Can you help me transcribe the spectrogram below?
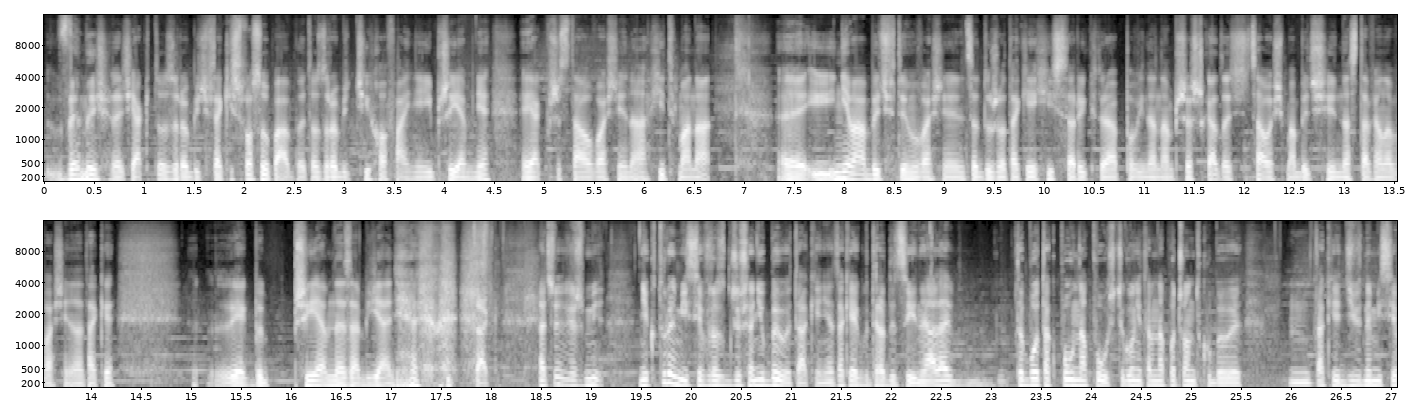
wymyśleć, jak to zrobić w taki sposób, aby to zrobić cicho, fajnie i przyjemnie, jak przystało właśnie na Hitmana. E, I nie ma być w tym właśnie za dużo takiej historii, która powinna nam przeszkadzać. Całość ma być nastawiona właśnie na takie jakby przyjemne zabijanie. Tak. Znaczy, wiesz, mi, niektóre misje w rozgrzeszeniu były takie, nie? Takie jakby tradycyjne, ale to było tak pół na pół. Szczególnie tam na początku były mm, takie dziwne misje,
